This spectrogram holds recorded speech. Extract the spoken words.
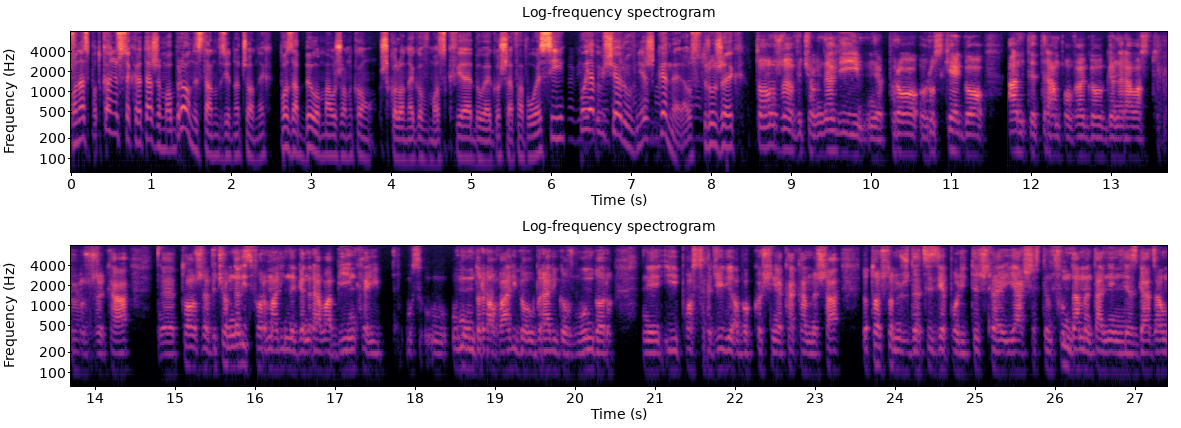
bo na spotkaniu z sekretarzem obrony Stanów Zjednoczonych, poza byłą małżonką szkolonego w Moskwie byłego szefa WSI, pojawił się również generał Stróżyk. to, że wyciągnęli proruskiego, antytrumpowego generała Stróżyka, to, że wyciągnęli z formaliny generała Binkę i umundurowali go, ubrali go w mundur e, i posadzili obok Kośniaka Kamysza, no to są już decyzje polityczne ja się z tym fundamentalnie nie zgadzam,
